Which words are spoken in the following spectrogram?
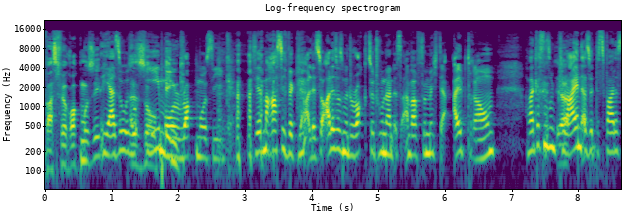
Was für Rockmusik? Ja, so, so, Also Pink. Emo-Rockmusik. Man hasst sich wirklich alles. So alles, was mit Rock zu tun hat, ist einfach für mich der Albtraum. Aber gestern so ein Ja. klein, also das war das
